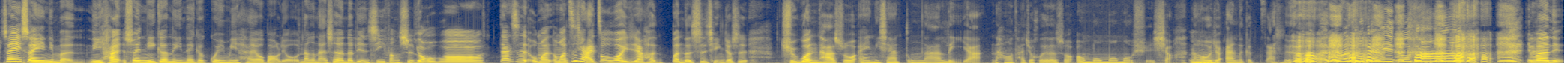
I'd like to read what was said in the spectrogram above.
所以所以你们你还所以你跟你那个闺蜜还有保留那个男生的联系方式吗？有哦，但是我们我们之前还做过一件很笨的事情，就是。去问他说：“哎、欸，你现在读哪里呀、啊？”然后他就回了说：“哦，某某某学校。”然后我就按了个赞。嗯、你们怎么可以已读他？你们你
